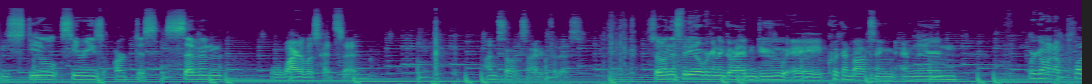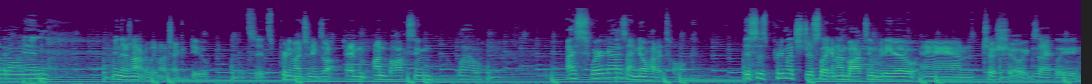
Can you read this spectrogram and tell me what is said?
the Steel Series Arctis 7 wireless headset. I'm so excited for this. So in this video, we're gonna go ahead and do a quick unboxing and then we're going to plug it on in. I mean, there's not really much I could do. It's, it's pretty much an, an unboxing. Wow. I swear, guys, I know how to talk. This is pretty much just like an unboxing video and to show exactly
